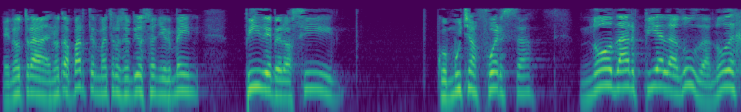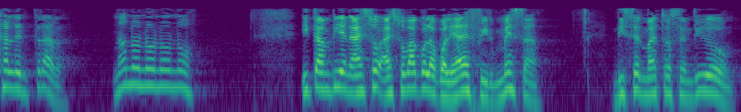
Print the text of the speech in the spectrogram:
En otra, en otra parte, el maestro ascendido San Germain pide, pero así con mucha fuerza, no dar pie a la duda, no dejarle entrar. No, no, no, no, no. Y también a eso, a eso va con la cualidad de firmeza. Dice el maestro ascendido,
